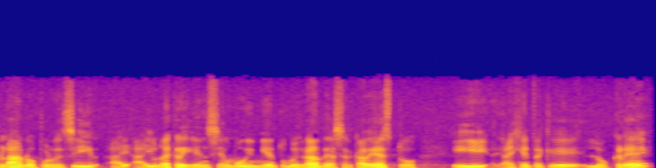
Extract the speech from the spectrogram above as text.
plano, por decir, hay, hay una creencia, un movimiento muy grande acerca de esto y hay gente que lo cree,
